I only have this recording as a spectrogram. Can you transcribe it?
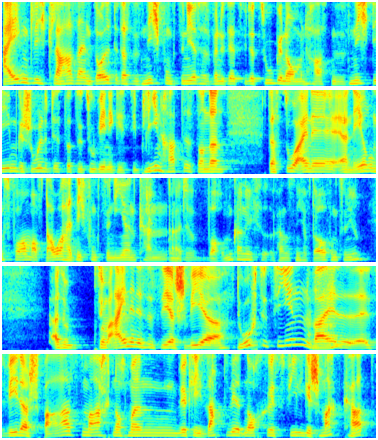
eigentlich klar sein sollte, dass es nicht funktioniert hat, wenn du es jetzt wieder zugenommen hast. Und es nicht dem geschuldet ist, dass du zu wenig Disziplin hattest, sondern dass so eine Ernährungsform auf Dauer halt nicht funktionieren kann. Und also warum kann ich kann das nicht auf Dauer funktionieren? Also zum einen ist es sehr schwer durchzuziehen, mhm. weil es weder Spaß macht, noch man wirklich satt wird, noch es viel Geschmack hat.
